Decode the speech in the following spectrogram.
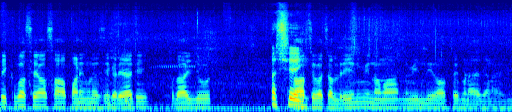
ਤੇ ਇੱਕ ਪਾਸੇ ਆ ਸਾਫ਼ ਪਾਣੀ ਹੁਣ ਅਸੀਂ ਕਰਿਆ ਤੇ ਖੁਦਾ ਜੀ ਜੋ ਅੱਛਾ ਕਾਰ ਜੀ। ਸੇਵਾ ਚੱਲ ਰਹੀ ਹੈ ਇਹਨੂੰ ਵੀ ਨਵਾਂ ਨਵੀਨ ਦੇ ਤੌਰ ਤੇ ਬਣਾਇਆ ਜਾਣਾ ਹੈ ਜੀ।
